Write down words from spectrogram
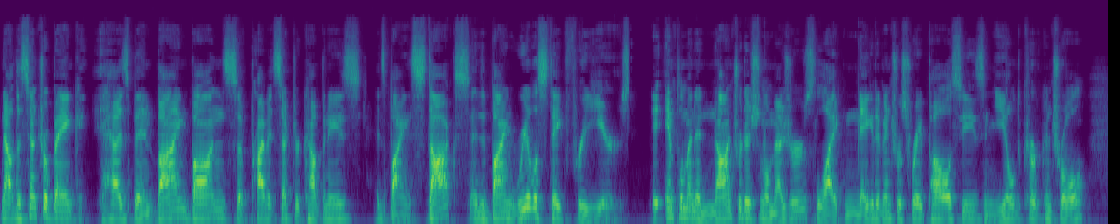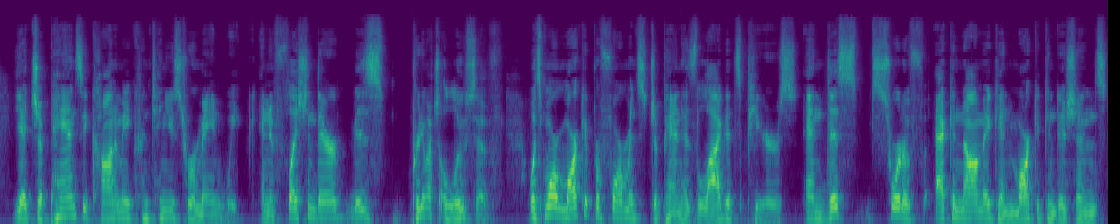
Now, the central bank has been buying bonds of private sector companies, it's buying stocks, and it's buying real estate for years. It implemented non-traditional measures like negative interest rate policies and yield curve control, yet Japan's economy continues to remain weak, and inflation there is pretty much elusive. What's more, market performance Japan has lagged its peers, and this sort of economic and market conditions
